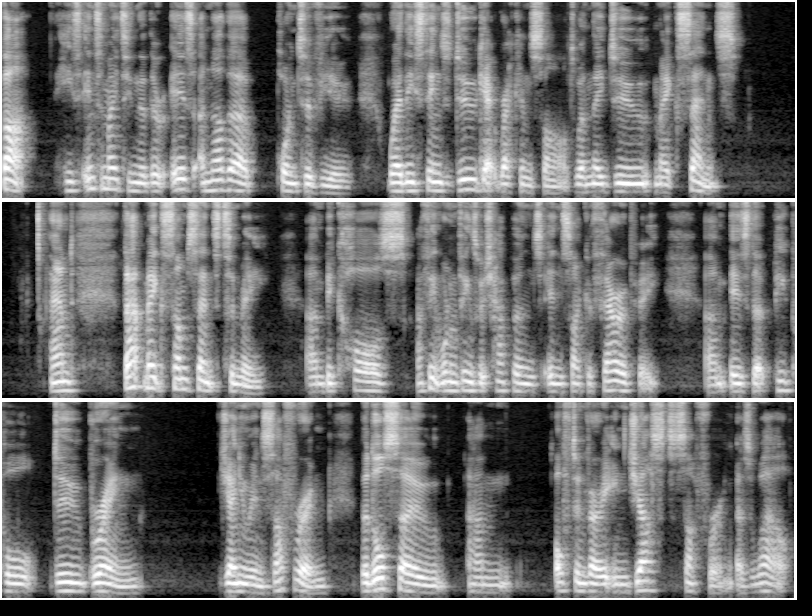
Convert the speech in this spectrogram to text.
But he's intimating that there is another point of view where these things do get reconciled, when they do make sense. And that makes some sense to me um, because I think one of the things which happens in psychotherapy um, is that people do bring genuine suffering, but also um, often very unjust suffering as well.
